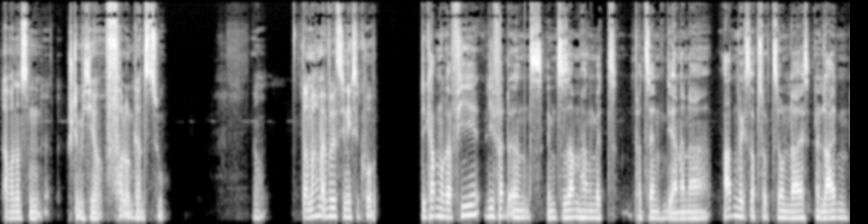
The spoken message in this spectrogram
Aber ansonsten stimme ich dir voll und ganz zu. Ja. Dann machen wir einfach jetzt die nächste Kurve. Die Kapnographie liefert uns im Zusammenhang mit Patienten, die an einer Atemwegsobstruktion leiden,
